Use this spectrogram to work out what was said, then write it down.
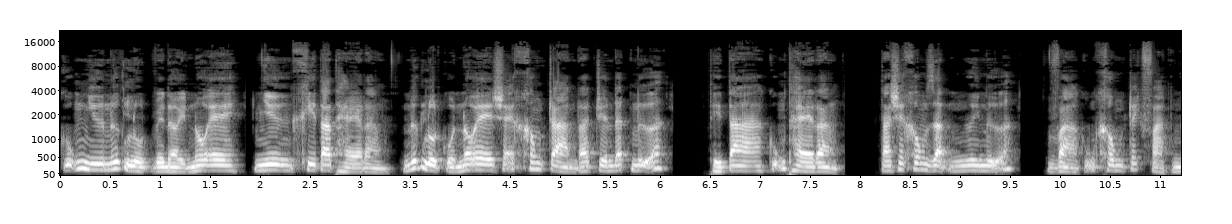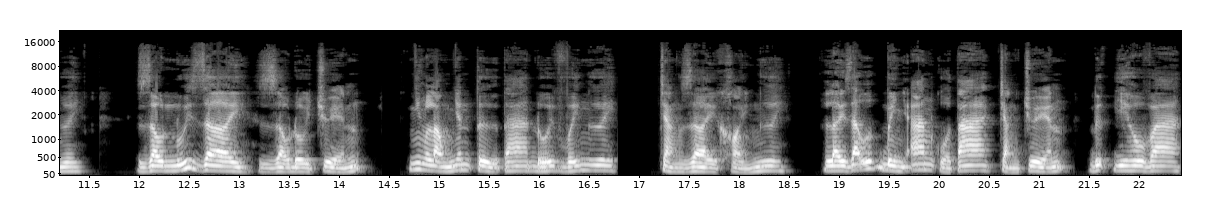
cũng như nước lụt về đời Noe, như khi ta thề rằng nước lụt của Noe sẽ không tràn ra trên đất nữa, thì ta cũng thề rằng ta sẽ không giận ngươi nữa và cũng không trách phạt ngươi. Dầu núi rời, dầu đồi chuyển, nhưng lòng nhân từ ta đối với ngươi chẳng rời khỏi ngươi. Lời giao ước bình an của ta chẳng chuyển, Đức Giê-hô-va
